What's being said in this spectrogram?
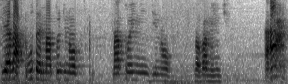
Filha da puta, ele matou de novo. Matou em mim de novo. Novamente. Ah!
